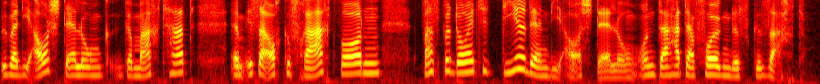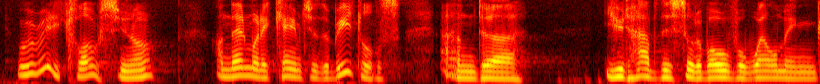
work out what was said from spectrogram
über die Ausstellung gemacht hat, ähm, ist er auch gefragt worden, was bedeutet dir denn die Ausstellung? Und da hat er Folgendes gesagt. we were really close, you know. And then when it came to the Beatles, and uh, you'd have this sort of overwhelming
